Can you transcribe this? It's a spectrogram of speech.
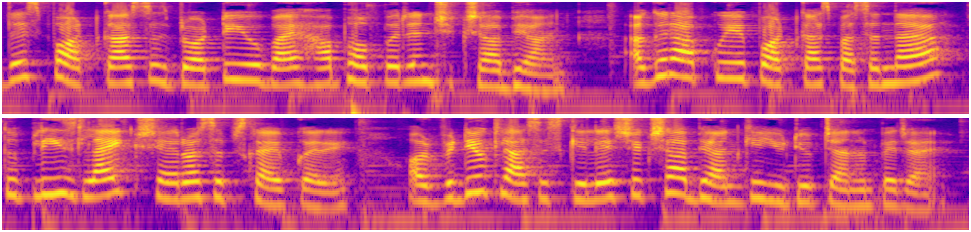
this podcast is brought you by Hubhopper Shiksha Abhiyan अगर आपको ये पॉडकास्ट पसंद आया तो प्लीज़ लाइक शेयर और सब्सक्राइब करें। और वीडियो क्लासेस के लिए शिक्षा अभियान के यूट्यूब चैनल पर जाएँ।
